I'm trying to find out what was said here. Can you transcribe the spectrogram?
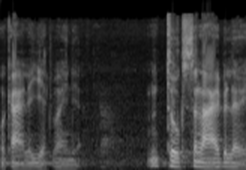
กับกายละเอียดไว้เนี่ย มันถูกสลายไปเลย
